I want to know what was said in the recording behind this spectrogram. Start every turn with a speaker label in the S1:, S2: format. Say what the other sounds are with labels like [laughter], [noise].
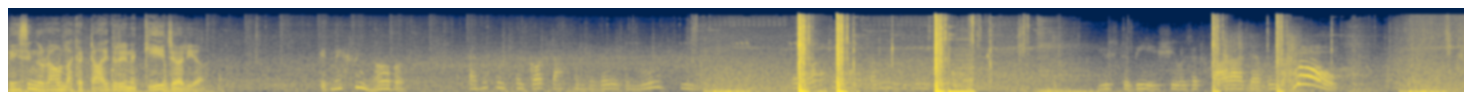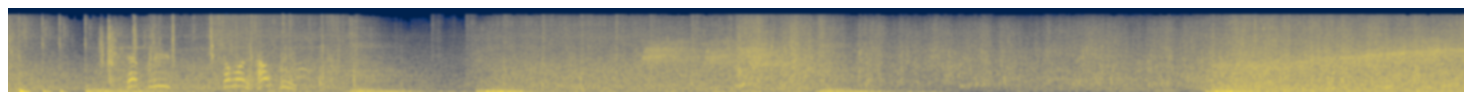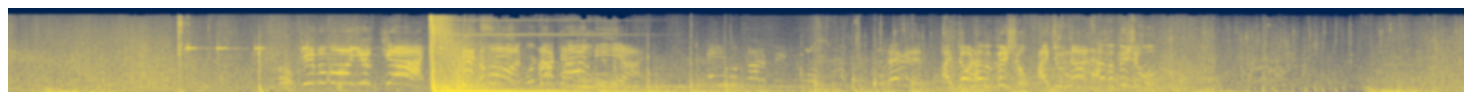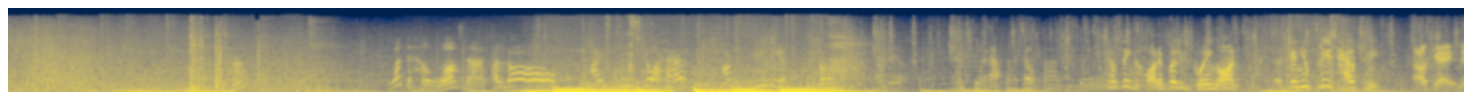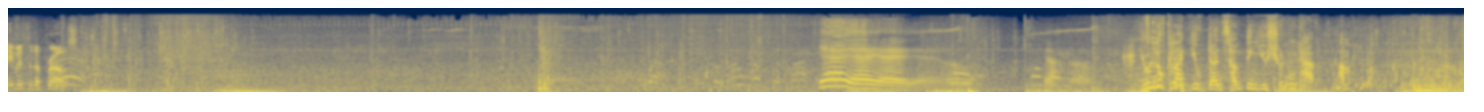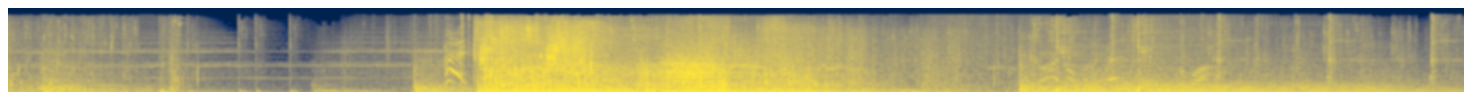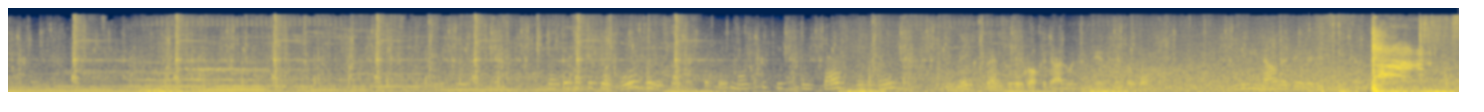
S1: pacing around like a tiger in a cage earlier. It makes me nervous.
S2: Ever since they got back from the raid, the mood seemed They're not really suddenly. Used to be, she was at Farah's every night.
S3: No! Hey, please! Someone help me!
S4: Give them all you got! Come on, we're not gonna lose this guy! Anyone got a visual?
S5: Negative! I don't have a visual! I do not have a visual!
S2: Huh? What the hell was that?
S3: Hello? I need your help! I'm serious! [sighs] Something horrible is going on. Uh, Can you please help me?
S5: Okay, leave it to the pros.
S6: Yeah, yeah, yeah, yeah. Oh. Yeah.
S7: You look like you've done something you shouldn't have. Am-
S2: They're themselves within.
S1: You make friends with a crocodile when you live in the water. Maybe now that they're ready to meet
